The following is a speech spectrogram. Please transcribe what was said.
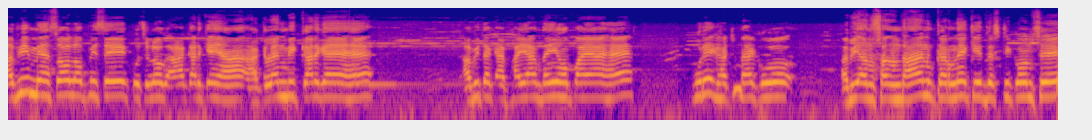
अभी महसौल ऑफ़िस से कुछ लोग आकर के यहाँ आकलन भी कर गए हैं। अभी तक एफआईआर नहीं हो पाया है। पूरे घटना को अभी अनुसंधान करने के दृष्टिकोण से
